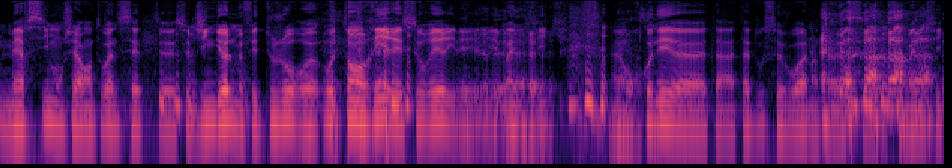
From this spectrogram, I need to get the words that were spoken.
Merci mon cher Antoine, Cette, euh, ce jingle me fait toujours euh, autant rire et sourire, il est, il est magnifique. Euh, on reconnaît ta, ta douce voix à l'intérieur, c'est magnifique.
